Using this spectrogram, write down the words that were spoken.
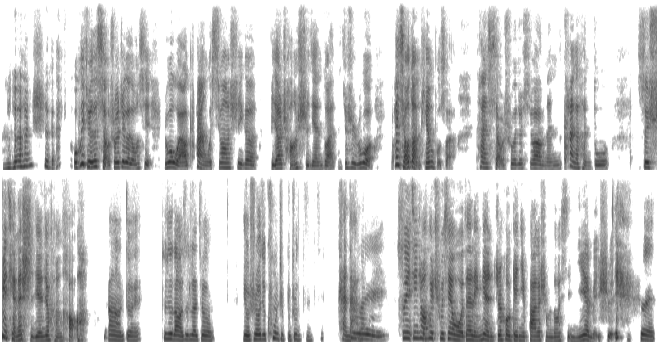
是的，我会觉得小说这个东西，如果我要看，我希望是一个比较长时间段的，就是如果看小短片不算，看小说就希望能看个很多，所以睡前的时间就很好。嗯，对，这就导致了就有时候就控制不住自己，太难了。对，所以经常会出现我在零点之后给你发个什么东西，你也没睡。对，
